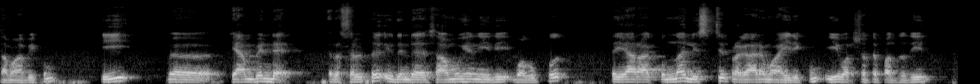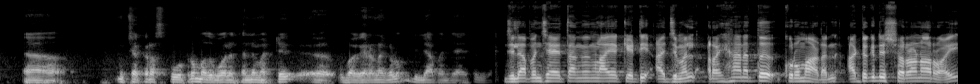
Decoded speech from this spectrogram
സമാപിക്കും. ഈ ക്യാമ്പിന്റെ റിസൾട്ട് ഇതിന്റെ സാമൂഹ്യനീതി വകുപ്പ് തയ്യാറാക്കുന്ന ലിസ്റ്റ് പ്രകാരമായിരിക്കും ഈ വർഷത്തെ പദ്ധതിയിൽ മുച്ചക്ര സ്കൂട്ടറും അതുപോലെ തന്നെ മറ്റ് ഉപകരണങ്ങളും ജില്ലാ പഞ്ചായത്ത് വിതരണം ജില്ലാ പഞ്ചായത്ത് അംഗങ്ങളായ K T Ajmal Raihanath Kurumadan advocate Shorona Roy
